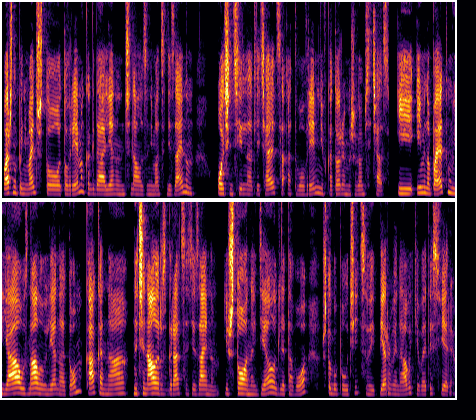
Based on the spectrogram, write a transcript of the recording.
Важно понимать, что то время, когда Лена начинала заниматься дизайном, очень сильно отличается от того времени, в котором мы живем сейчас. И именно поэтому я узнала у Лены о том, как она начинала разбираться с дизайном и что она делала для того, чтобы получить свои первые навыки в этой сфере.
